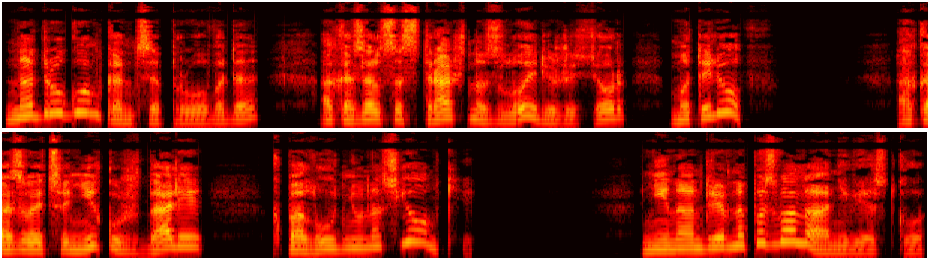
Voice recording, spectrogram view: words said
На другом конце провода оказался страшно злой режиссер Мотылев. Оказывается, Нику ждали к полудню на съемке. Нина Андреевна позвала невестку,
